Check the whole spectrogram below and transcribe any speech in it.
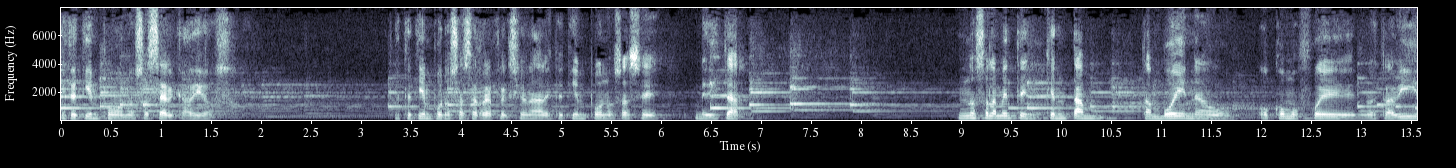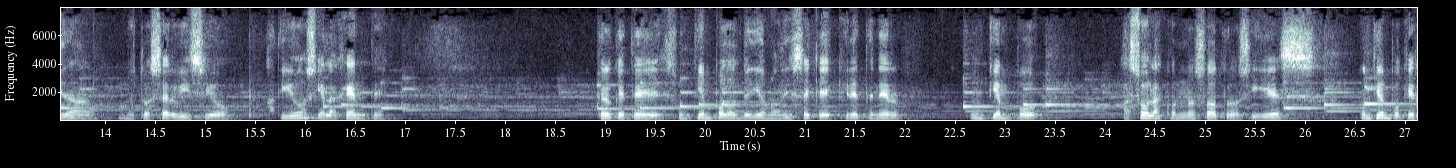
este tiempo nos acerca a Dios. Este tiempo nos hace reflexionar, este tiempo nos hace meditar. No solamente en qué tan, tan buena o, o cómo fue nuestra vida, nuestro servicio a Dios y a la gente. Creo que este es un tiempo donde Dios nos dice que quiere tener un tiempo a solas con nosotros y es un tiempo que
